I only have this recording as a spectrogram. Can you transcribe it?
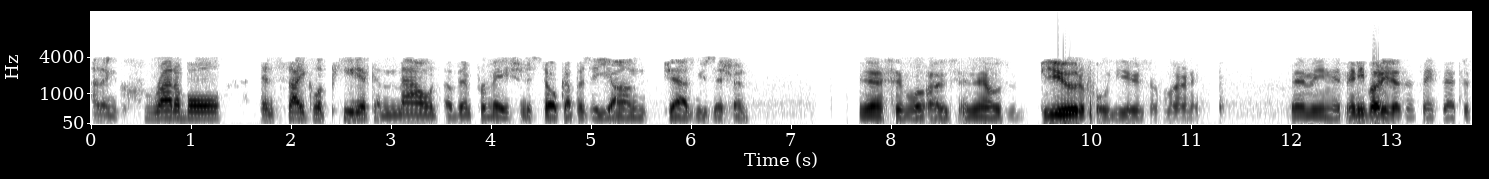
an incredible encyclopedic amount of information to soak up as a young jazz musician. Yes, it was. And it was beautiful years of learning. I mean, if anybody doesn't think that's a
